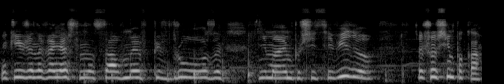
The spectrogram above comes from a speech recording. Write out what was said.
який вже наконец-то настав, ми в півдругого знімаємо почти це відео. Так що всім пока.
